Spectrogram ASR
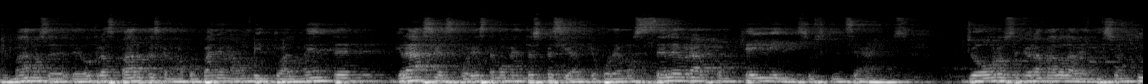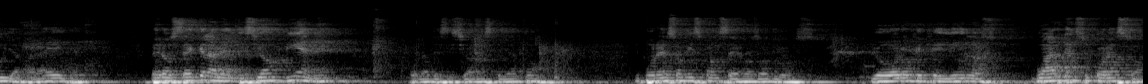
hermanos de, otras partes que nos acompañan aún virtualmente. Gracias por este momento especial que podemos celebrar con Kaylin sus 15 años. Yo oro, Señor amado, la bendición tuya para ella. Pero sé que la bendición viene por las decisiones que ella toma. Y por eso mis consejos, oh Dios, yo oro que Kaylin los guarde en su corazón,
